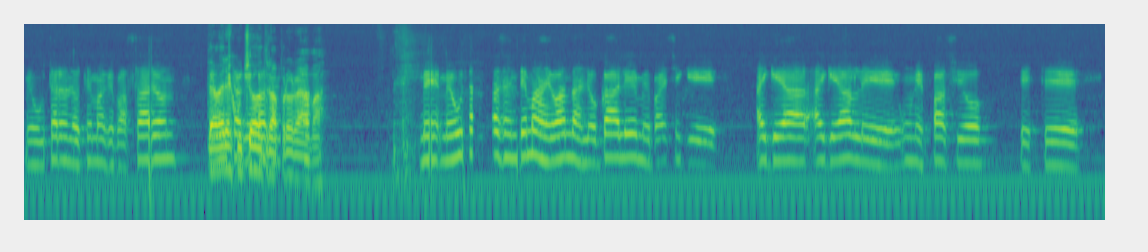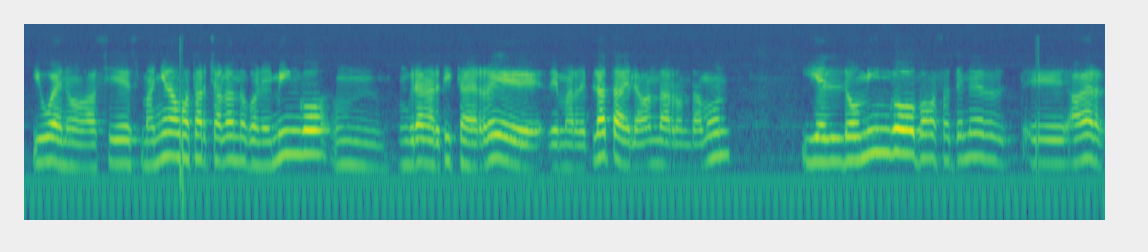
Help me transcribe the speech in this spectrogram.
me gustaron los temas que pasaron. Te habré escuchado otro programa. Me, me gusta que pasen temas de bandas locales, me parece que hay que dar, hay que darle un espacio este y bueno, así es. Mañana vamos a estar charlando con el Mingo, un, gran artista de reggae de, Mar de Plata, de la banda Rondamón. Y el domingo vamos a tener, eh, a ver,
